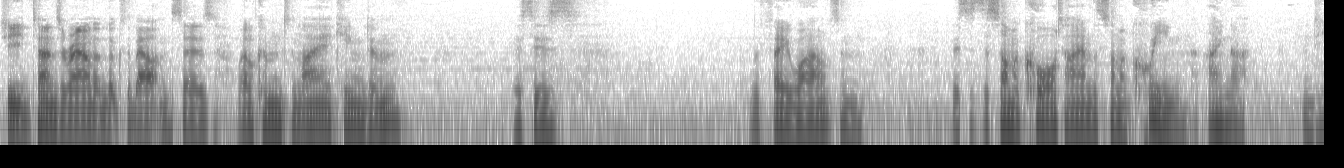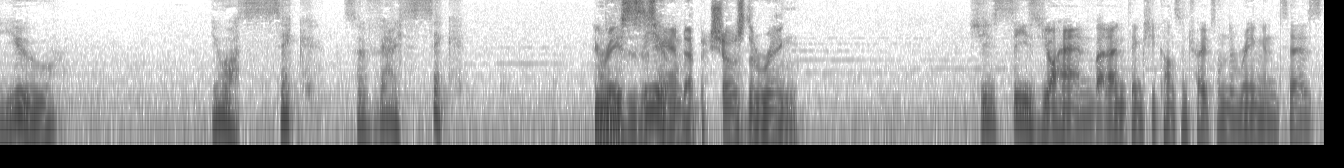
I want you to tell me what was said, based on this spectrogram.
She turns around and looks about and says, Welcome to my kingdom. This is the Feywilds, and this is the Summer Court. I am the Summer Queen, Aina. And you. You are sick. So very sick. He you raises his feel? hand up and shows the ring. She sees your hand, but I don't think she concentrates on the ring and says,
